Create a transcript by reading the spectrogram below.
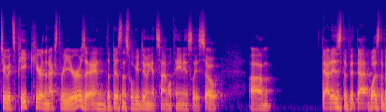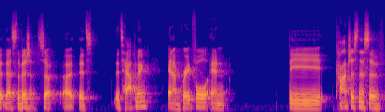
to its peak here in the next three years and the business will be doing it simultaneously. So um, that is the that was the that's the vision. So uh, it's it's happening and i'm grateful and the consciousness of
